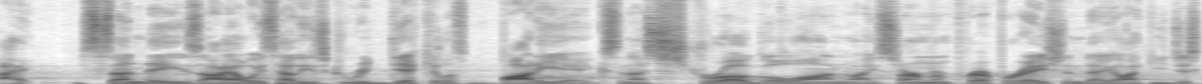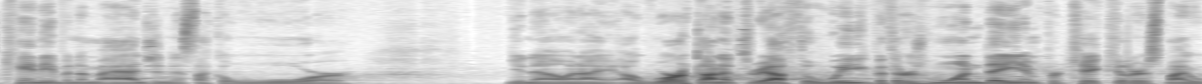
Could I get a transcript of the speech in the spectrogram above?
I, Sundays, I always have these ridiculous body aches, and I struggle on my sermon preparation day like you just can't even imagine. It's like a war you know, and I, I, work on it throughout the week, but there's one day in particular, it's my,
